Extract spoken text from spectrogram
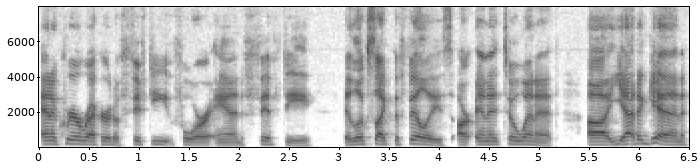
and a career record of 54 and 50. It looks like the Phillies are in it to win it. Uh, yet again,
